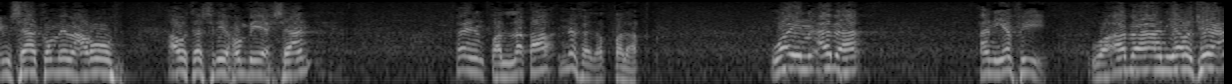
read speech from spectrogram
إمساك بمعروف أو تسريح بإحسان فإن طلق نفذ الطلاق. وإن أبى أن يفي وأبى أن يرجع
